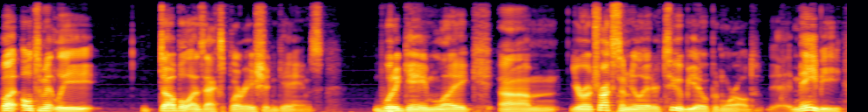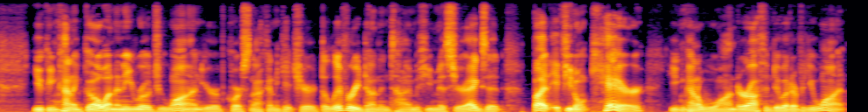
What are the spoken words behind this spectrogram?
but ultimately double as exploration games would a game like um, Euro Truck Simulator 2 be open world? Maybe. You can kind of go on any road you want. You're, of course, not going to get your delivery done in time if you miss your exit. But if you don't care, you can kind of wander off and do whatever you want.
